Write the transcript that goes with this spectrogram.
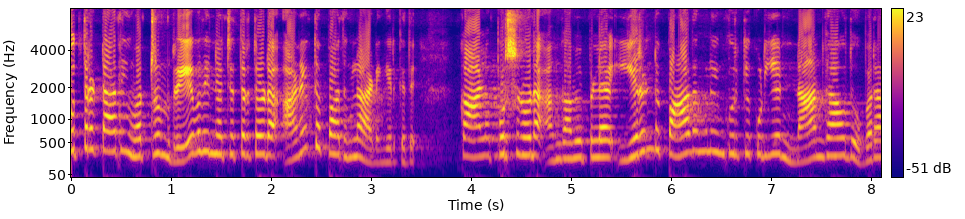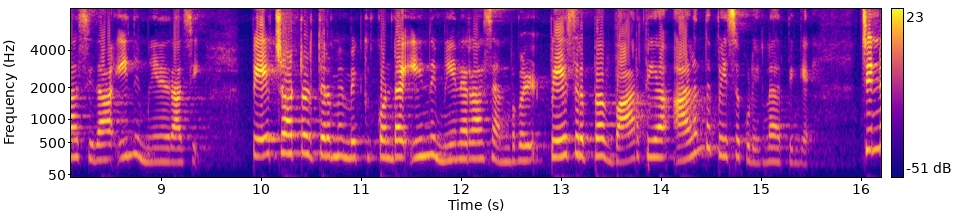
உத்திரட்டாதி மற்றும் ரேவதி நட்சத்திரத்தோட அனைத்து பாதங்களும் அடங்கியிருக்குது. காலபுருஷனோட அங்க இரண்டு பாதங்களையும் குறிக்கக்கூடிய நான்காவது உபராசி தான் இந்த மீனராசி. பேச்சாற்றல் திறமை மிக்க கொண்ட இந்த மீனராசி அன்புகள் பேசுறப்ப வார்த்தையா அளந்து பேசக்கூடியவங்களா இருப்பீங்க. சின்ன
